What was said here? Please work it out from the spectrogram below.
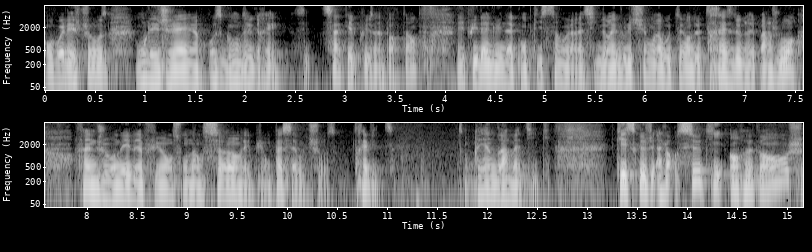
on voit les choses, on les gère au second degré. C'est ça qui est le plus important et puis la Lune accomplissant un cycle de révolution à hauteur de 13 degrés par jour, en fin de journée, l'influence, on en sort et puis on passe à autre chose, très vite. Rien de dramatique. Qu'est-ce que Alors, ceux qui, en revanche,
